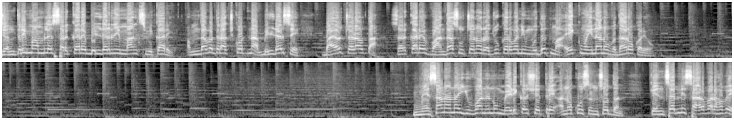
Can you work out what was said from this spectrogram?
જંત્રી મામલે સરકારે બિલ્ડરની માંગ સ્વીકારી. અમદાવાદ રાજકોટના બિલ્ડર્સે બાયો ચડાવતા સરકારે વાંધા સૂચનો રજૂ કરવાની મુદતમાં એક મહિનાનો વધારો કર્યો. મહેસાણાના યુવાનનું મેડિકલ ક્ષેત્રે અનોખું સંશોધન. કેન્સરની સારવાર હવે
